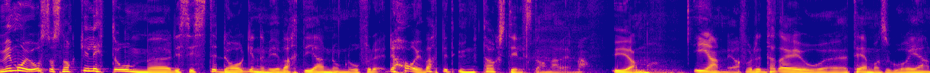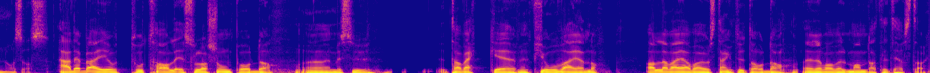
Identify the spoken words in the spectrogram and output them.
Men vi må jo også snakke litt om eh, de siste dagene vi har vært igjennom nå, for det, det har jo vært litt unntakstilstand her inne. Igjen. Igjen, ja, for dette er jo eh, et tema som går igjen hos oss. Ja, det ble jo total isolasjon på Odda, eh, hvis du tar vekk eh, Fjordveien, da. Alle veier var jo stengt ut av Odda. Det var vel mandag til tirsdag.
